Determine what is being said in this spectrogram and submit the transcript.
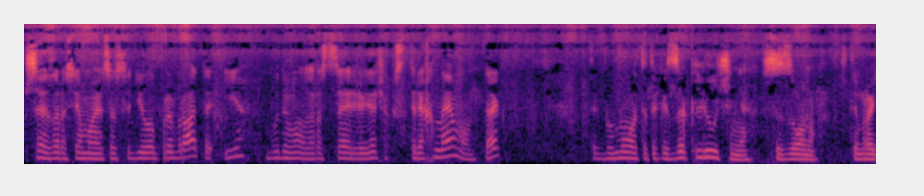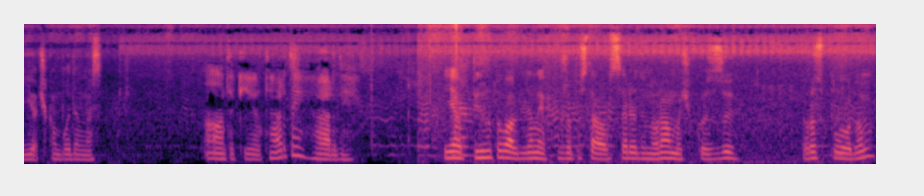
все, зараз я маю це все діло прибрати і будемо зараз цей райочок стряхнемо, так? Так би мовити, таке заключення сезону з тим райочком буде в нас. А, такий от гарний, гарний. Я підготував для них, вже поставив всередину рамочку з розплодом,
